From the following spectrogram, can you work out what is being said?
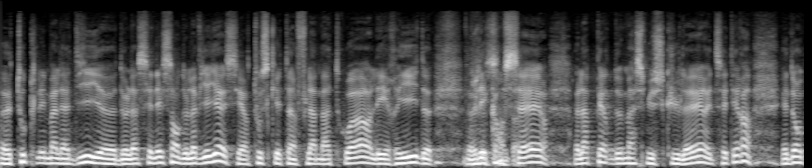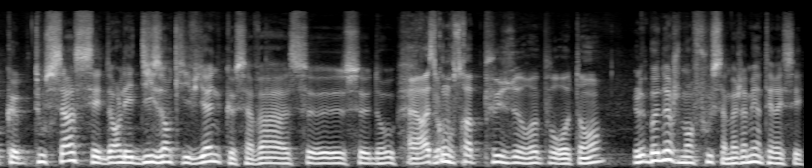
euh, toutes les maladies euh, de la sénescence, de la vieillesse, c'est-à-dire tout ce qui est inflammatoire, les rides, Je les cancers, la perte de masse musculaire, etc. Et donc euh, tout ça, c'est dans les 10 ans qui viennent que ça va Alors est-ce qu'on sera plus heureux pour autant le bonheur, je m'en fous, ça m'a jamais intéressé.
